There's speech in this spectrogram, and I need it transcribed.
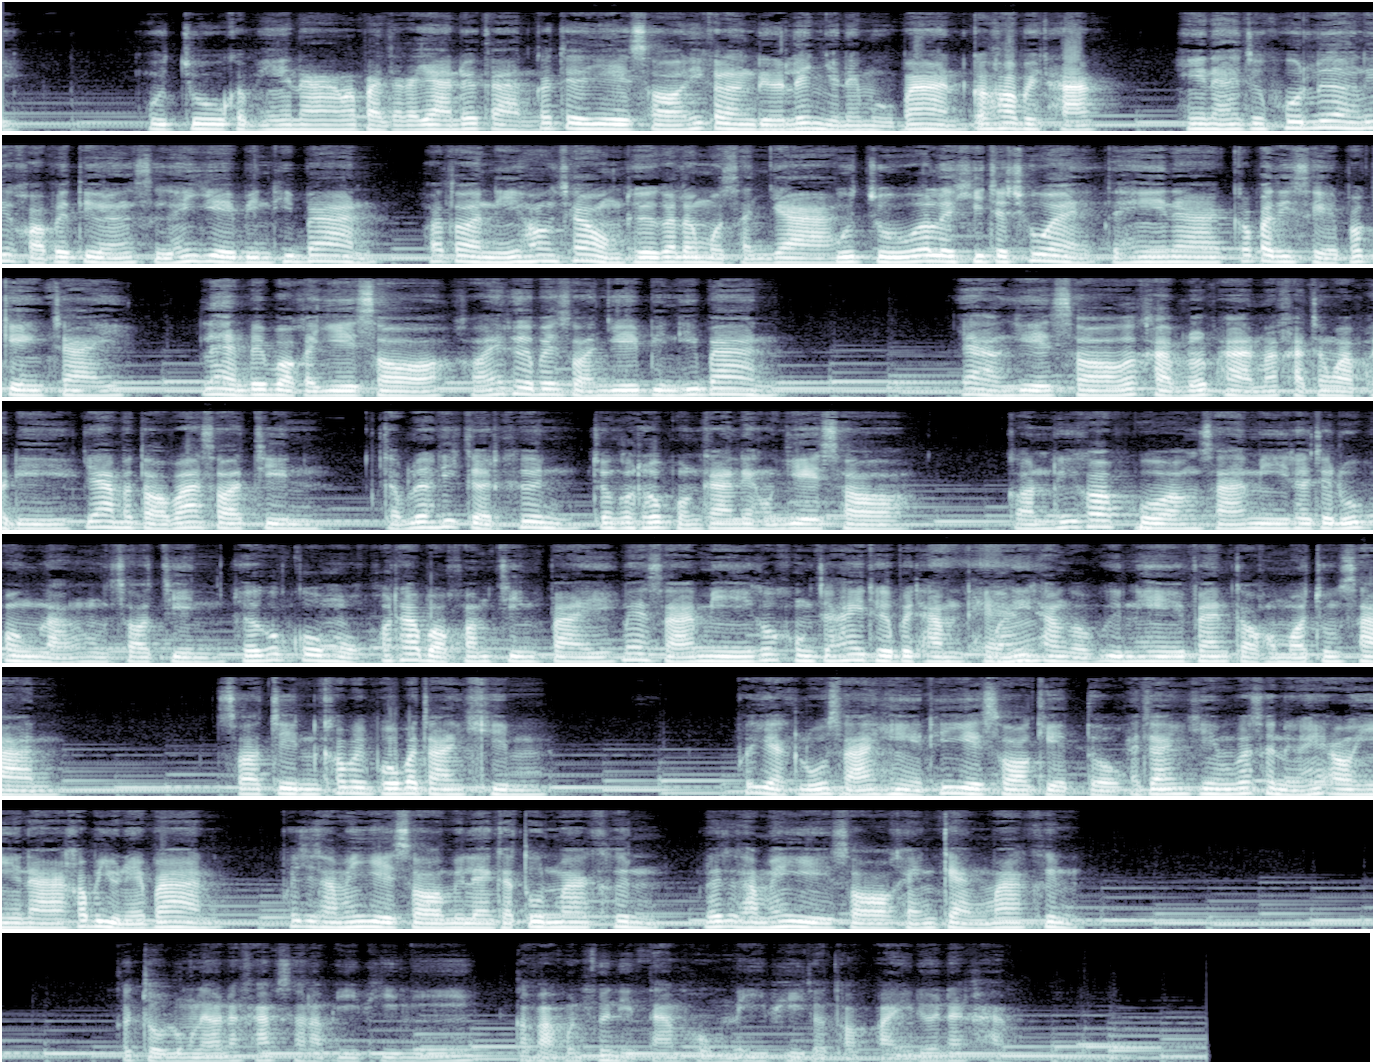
อูจูกับเฮนามาปั่นจักรยานด้วยกัน ก็เจอเยซอที่กำลังเดินเล่นอยู่ในหมู่บ้านก็เข้าไปทัก เฮนาจึงพูดเรื่องที่ขอไปติวหนังสือให้เยบินที่บ้าน เพราะตอนนี้ห้องเช่าของเธอกำลังหมดสัญญาอูจูก็เลยคิดจะช่วย แต่เฮนาก็ปฏิเสธเพราะเกรงใจ และหันไปบอกกับเยซอ ขอให้เธอไปสอนเยบินที่บ้านย่าของเยซอก็ขับรถผ่านมาขัดจังหวะพอดีย่ามาต่อว่าซอจิน กับเรื่องที่เกิดขึ้นจนกระทบผลการเรียนของเยซอ ก่อนที่ครอบครัวของสามีเธอจะรู้ปมหลังของซอจิน เธอก็โกหกเพราะถ้าบอกความจริงไป แม่สามีก็คงจะให้เธอไปทำแทนที่ทำกับอึนเฮแฟนเก่าของหมอจุงซานซอจินเข้าไปพบอาจารย์คิม เพื่ออยากรู้สาเหตุที่เยซอเกตตกอาจารย์คิมก็เสนอให้เอาเฮนาเข้าไปอยู่ในบ้าน เพื่อจะทำให้เยซอมีแรงกระตุ้นมากขึ้น และจะทำให้เยซอแข็งแกร่งมากขึ้น ก็จบลงแล้วนะครับสำหรับ EP นี้ก็ฝากเพื่อนๆติดตามผมใน EP ต่อๆไปด้วยนะครับ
